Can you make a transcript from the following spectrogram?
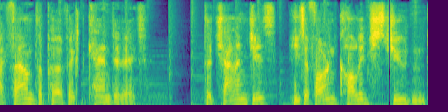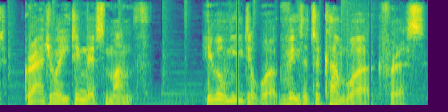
I found the perfect candidate. The challenge is, he's a foreign college student, graduating this month. He will need a work visa to come work for us.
